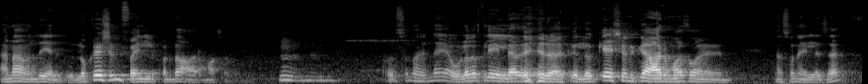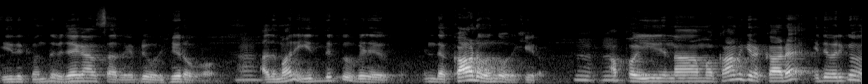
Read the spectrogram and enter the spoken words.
ஆனால் வந்து எனக்கு லொக்கேஷன் ஃபைனல் பண்ணுறோம் ஆறு மாதம் அவர் சொன்னார் என்ன உலகத்திலே இல்லாத லொக்கேஷனுக்கு ஆறு மாதம் நான் சொன்னேன் இல்லை சார் இதுக்கு வந்து விஜயகாந்த் சார் எப்படி ஒரு ஹீரோவோ அது மாதிரி இதுக்கு இந்த காடு வந்து ஒரு ஹீரோ அப்போ இது நாம காமிக்கிற காடை இது வரைக்கும்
